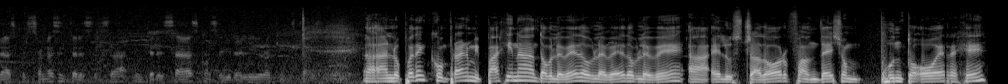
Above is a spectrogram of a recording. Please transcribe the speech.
las personas interesadas conseguir el libro aquí en Estados Unidos? Ah, lo pueden comprar en mi página www.ilustradorfoundation.org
